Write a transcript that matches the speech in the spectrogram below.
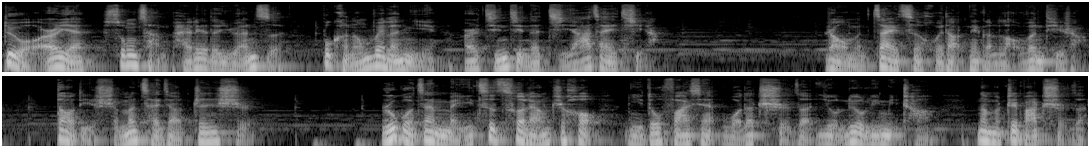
对我而言，松散排列的原子不可能为了你而紧紧地挤压在一起啊。让我们再次回到那个老问题上。到底什么才叫真实？如果在每一次测量之后，你都发现我的尺子有六厘米长，那么这把尺子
